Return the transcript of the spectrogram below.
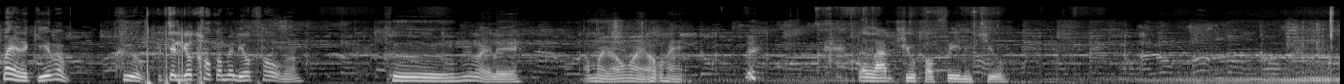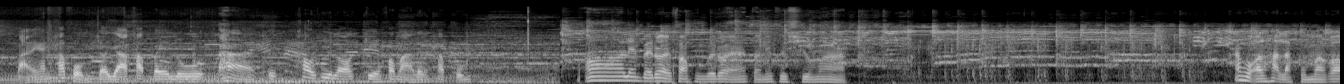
ไม่ตะกี้แบบคือจะเลี้ยวเข้าก็ไม่เลี้ยวเข้ามั้งคือไม่ไหวเลย เอาใหม่เอาใหม่เอาใหม่ตลาดชิวคอฟฟี่นี่ชิว ไปกันครับผมจอยาขับไปรูเข้าที่รอเกมเข้ามาเลยครับผมอ๋อเล่นไปด้วยฟังเพลงไปด้วยนะตอนนี้คือชิลมาก ถ้าผมเอารหัสหลักผมมาก็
